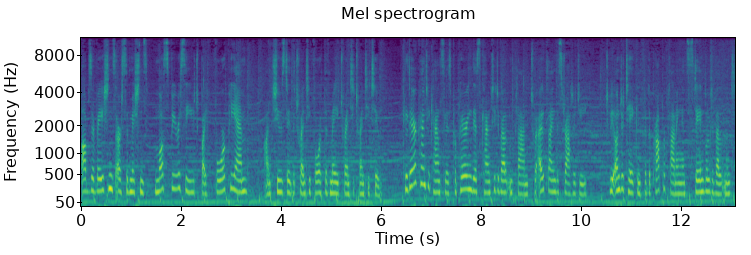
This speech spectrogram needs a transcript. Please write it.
Observations or submissions must be received by 4 pm on Tuesday, the 24th of May 2022. Kildare County Council is preparing this county development plan to outline the strategy to be undertaken for the proper planning and sustainable development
